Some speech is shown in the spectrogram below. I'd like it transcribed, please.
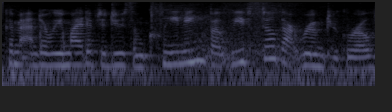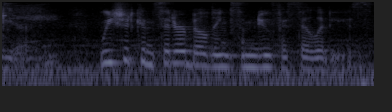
Commander, we might have to do some cleaning, but we've still got room to grow here. We should consider building some new facilities.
